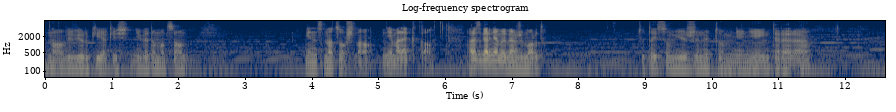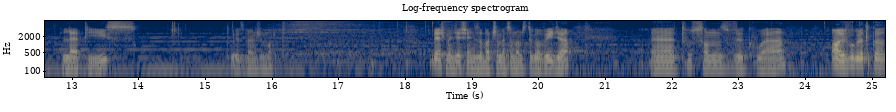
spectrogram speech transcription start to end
No, wiewiórki jakieś, nie wiadomo co. Więc no cóż, no, nie ma lekko. Ale zgarniamy węży mord. Tutaj są jeżyny, to mnie nie interere. Lepis. Tu jest węży mord. Bierzmy 10, zobaczymy co nam z tego wyjdzie. E, tu są zwykłe. O, już w ogóle tylko,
